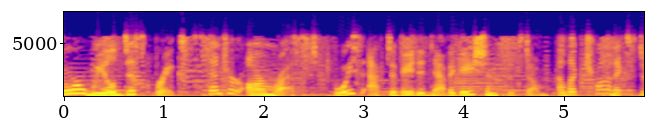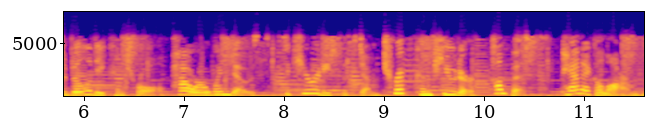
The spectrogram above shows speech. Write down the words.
four-wheel disc brakes, center armrest, voice-activated navigation system, electronic stability control, power windows, security system, trip computer, compass, panic alarm,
